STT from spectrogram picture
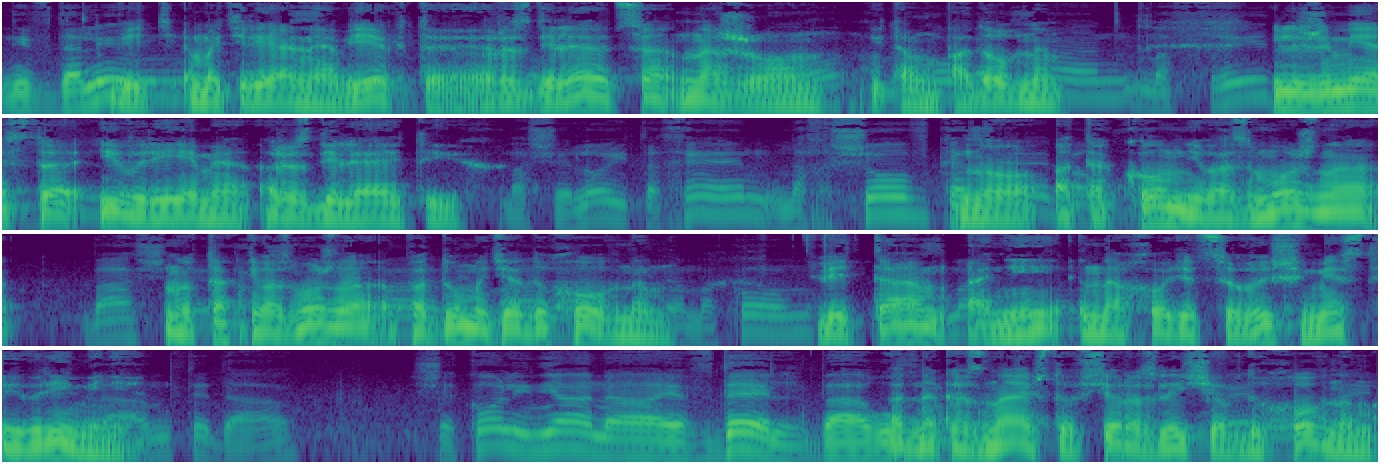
Ведь материальные объекты разделяются ножом и тому подобным, или же место и время разделяет их. Но о таком невозможно, но так невозможно подумать о духовном, ведь там они находятся выше места и времени. Однако знай, что все различие в духовном,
